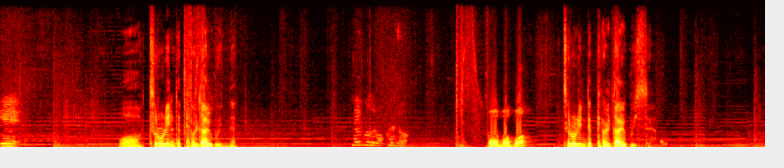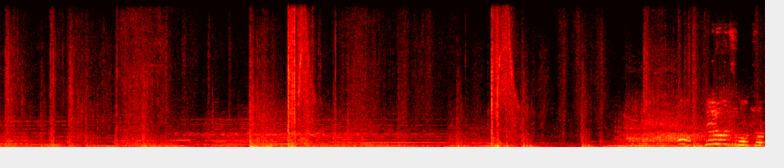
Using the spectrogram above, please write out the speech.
예, 와 트롤인데 별 달고 있네 해보도록 하죠. 뭐 뭐 뭐? 트롤인데 별 달고 있어요 어, 내려갈 수가 없어.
